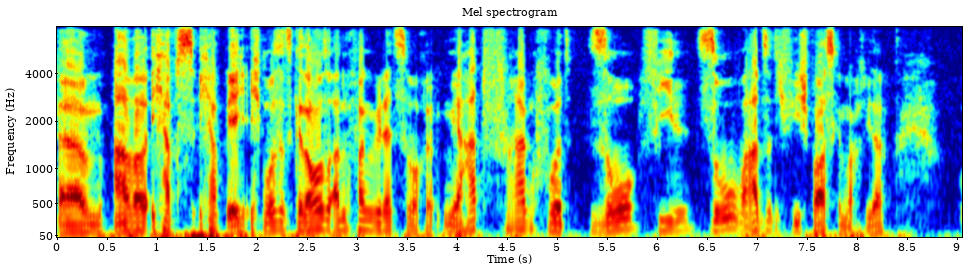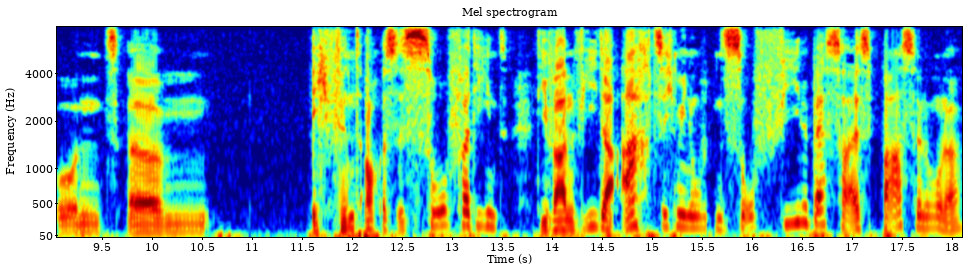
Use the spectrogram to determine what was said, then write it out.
ähm, aber ich hab's, ich hab, ich, ich muss jetzt genauso anfangen wie letzte Woche. Mir hat Frankfurt so viel, so wahnsinnig viel Spaß gemacht wieder. Und ähm, ich finde auch, es ist so verdient. Die waren wieder 80 Minuten so viel besser als Barcelona.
